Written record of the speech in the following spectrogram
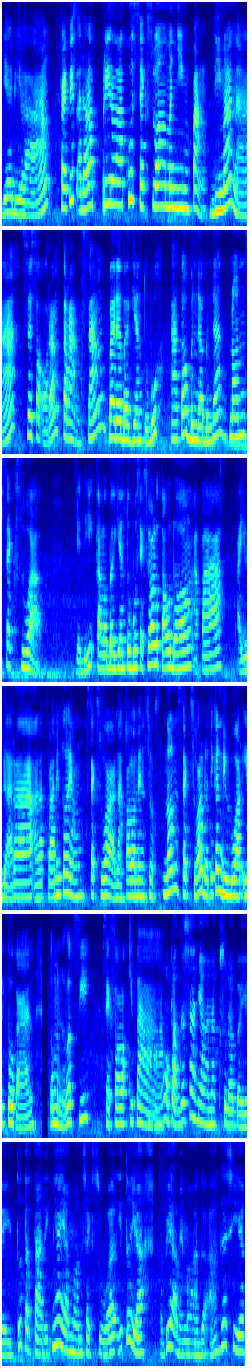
dia bilang fetis adalah perilaku seksual menyimpang di mana seseorang terangsang pada bagian tubuh atau benda-benda non seksual. Jadi kalau bagian tubuh seksual lu tahu dong apa payudara, alat kelamin tuh yang seksual. Nah kalau non seksual berarti kan di luar itu kan. Itu menurut si seksolog kita. Oh pantesan yang anak Surabaya itu tertariknya yang non seksual itu ya Tapi ya memang agak-agak sih ya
